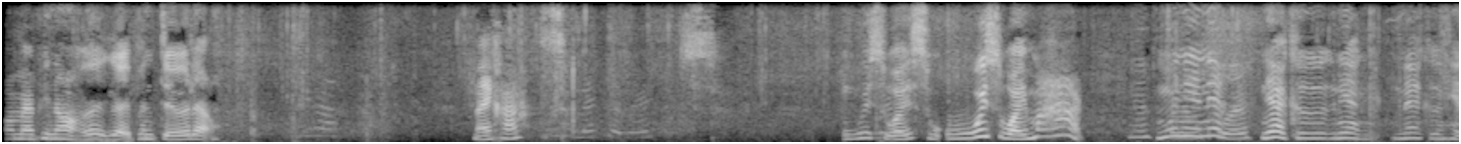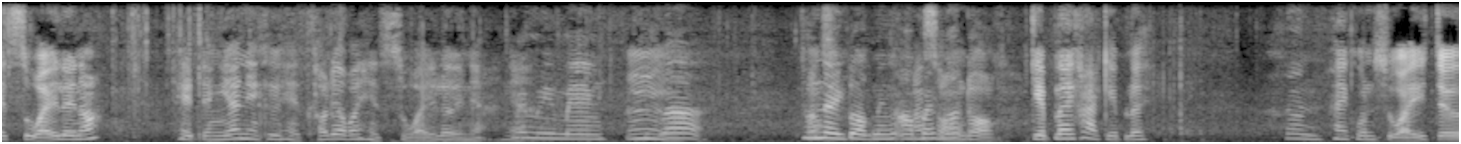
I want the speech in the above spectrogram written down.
พ่อแม่พี่น้องเอ้ยเอื่อยเพิ่นเจอแล้ว ไหนคะอุ้ยสวยสวยอุ้ยสวยมากอุ้ยเนี่ยเนี่ยเนี่ยคือเนี่ยเนี่ยคือเห็ดสวยเลยเนาะ เห็ดอย่างเงี้ยเนี่ยคือเห็ดเขาเรียกว่าเห็ดสวยเลยเนี่ยเนี่ไม่ยมีแมงอืมว่ามันไหนดอกหนึ่งเอาเอาไปสองดอก เก็บเลยค่ะ เก็บเลยนั่นให้คนสวยเจอ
